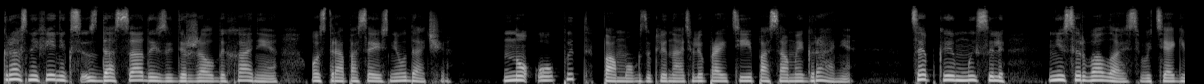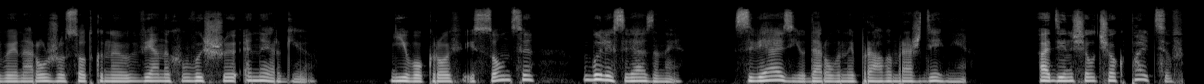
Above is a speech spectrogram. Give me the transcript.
Красный Феникс с досадой задержал дыхание, остро опасаясь неудачи. Но опыт помог заклинателю пройти по самой грани. Цепкая мысль не сорвалась, вытягивая наружу сотканную в венах высшую энергию. Его кровь и солнце были связаны связью, дарованной правом рождения. Один щелчок пальцев,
